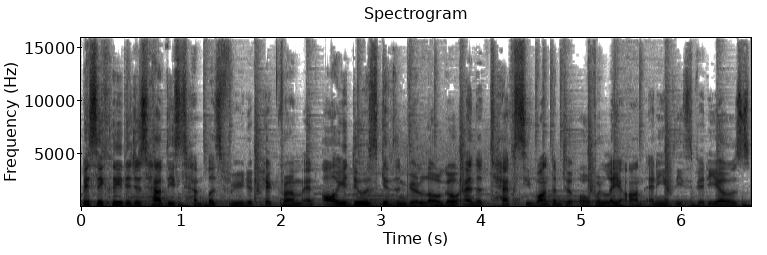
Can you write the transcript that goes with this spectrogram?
Basically, they just have these templates for you to pick from, and all you do is give them your logo and the text you want them to overlay on any of these videos.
